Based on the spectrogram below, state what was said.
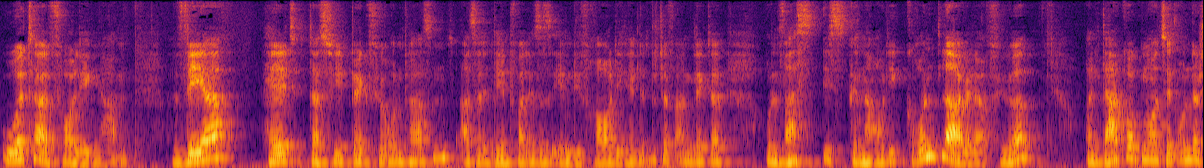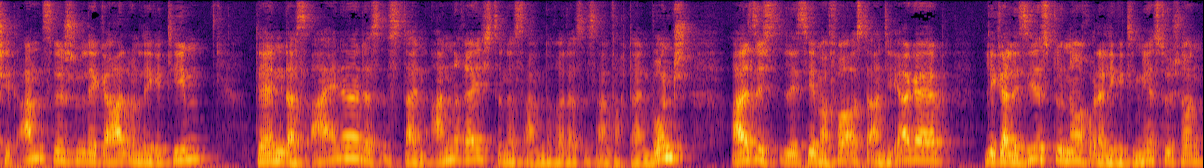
Urteil vorliegen haben. Wer hält das Feedback für unpassend. Also in dem Fall ist es eben die Frau, die den Lippenstift angelegt hat. Und was ist genau die Grundlage dafür? Und da gucken wir uns den Unterschied an zwischen legal und legitim. Denn das eine, das ist dein Anrecht und das andere, das ist einfach dein Wunsch. Also ich lese hier mal vor aus der Anti-Ärger-App. Legalisierst du noch oder legitimierst du schon?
